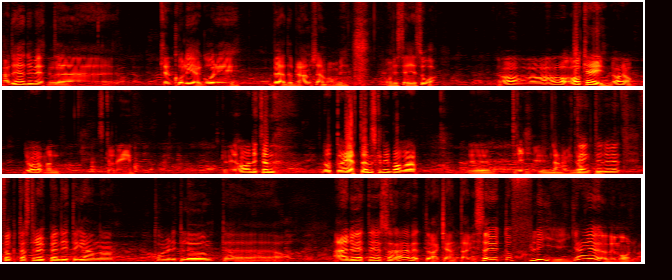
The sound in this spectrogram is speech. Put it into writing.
Ja, det är du vet. Eh. Eh, Kan- kollegor i väderbranschen om vi, om vi säger så. Ja, okej. Ja, ja. Ja, ja, men ska ni... Ska ni ha en liten... Något att äta eller ska ni bara... Eh, dri, eh, Nej, vi ja. tänkte du vet, fukta strupen lite granna, ta det lite lugnt. eh, ja. Nej, du vet det är så här vet du va Kenta, vi ska ut och flyga i övermorgon va.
